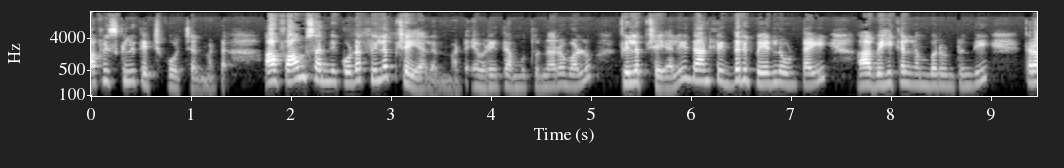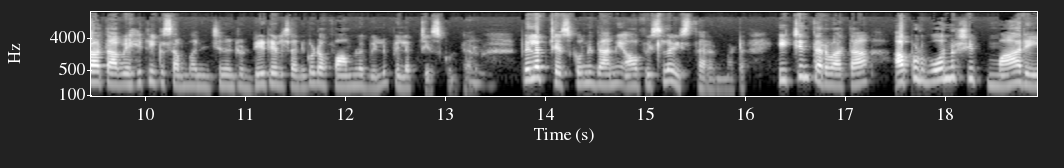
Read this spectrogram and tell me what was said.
ఆఫీస్కి వెళ్ళి తెచ్చుకోవచ్చు అనమాట ఆ ఫామ్స్ అన్నీ కూడా ఫిలప్ చేయాలన్నమాట. ఎవరైతే అమ్ముతున్నారో వాళ్ళు ఫిలప్ చేయాలి. దాంట్లో ఇద్దరి పేర్లు ఉంటాయి. ఆ వెహికల్ నెంబర్ ఉంటుంది. తర్వాత ఆ వెహికల్కి సంబంధించినటువంటి డీటెయిల్స్ అని కూడా ఆ ఫామ్లో వీళ్ళు ఫిలప్ చేసుకుంటారు. ఫిలప్ చేసుకొని దాన్ని ఆఫీస్లో ఇస్తారనమాట ఇచ్చిన తర్వాత అప్పుడు ఓనర్షిప్ మారి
